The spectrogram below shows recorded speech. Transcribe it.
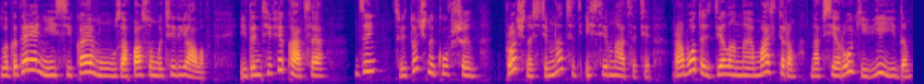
благодаря неиссякаемому запасу материалов. Идентификация. Дзынь Цветочный кувшин. Прочность 17 из 17. Работа, сделанная мастером на все руки виидом.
